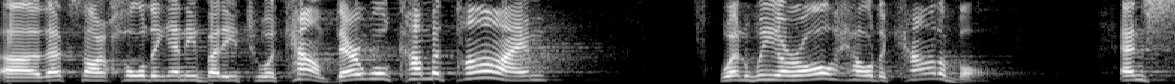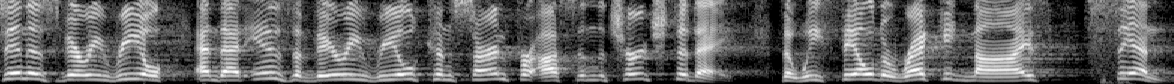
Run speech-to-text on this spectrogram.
uh, that's not holding anybody to account. There will come a time when we are all held accountable. And sin is very real, and that is a very real concern for us in the church today, that we fail to recognize sin.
